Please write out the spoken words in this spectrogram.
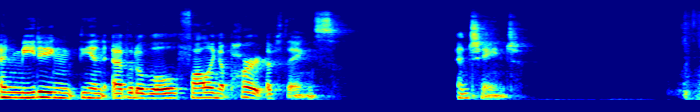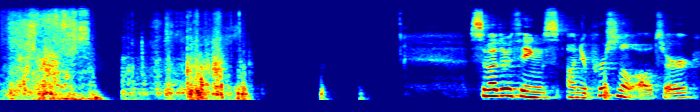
and meeting the inevitable falling apart of things and change. Some other things on your personal altar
